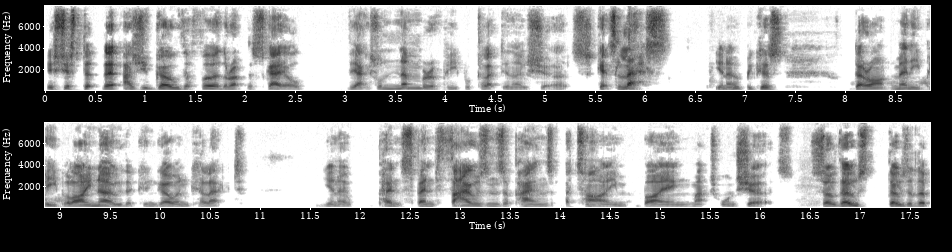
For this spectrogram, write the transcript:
It's just that, as you go the further up the scale, the actual number of people collecting those shirts gets less. You know, because there aren't many people I know that can go and collect, you know, spend thousands of pounds a time buying match worn shirts. So those those are the,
